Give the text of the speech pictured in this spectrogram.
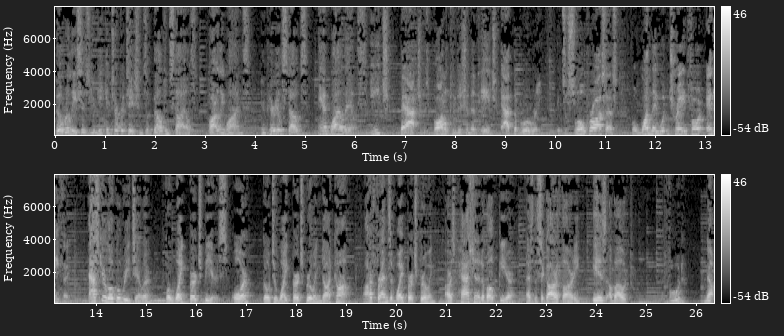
Bill releases unique interpretations of Belgian styles, barley wines, imperial stouts, and wild ales. Each batch is bottle conditioned and aged at the brewery. It's a slow process, but one they wouldn't trade for anything. Ask your local retailer for White Birch beers or go to whitebirchbrewing.com. Our friends at White Birch Brewing are as passionate about beer as the Cigar Authority is about Food? no,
